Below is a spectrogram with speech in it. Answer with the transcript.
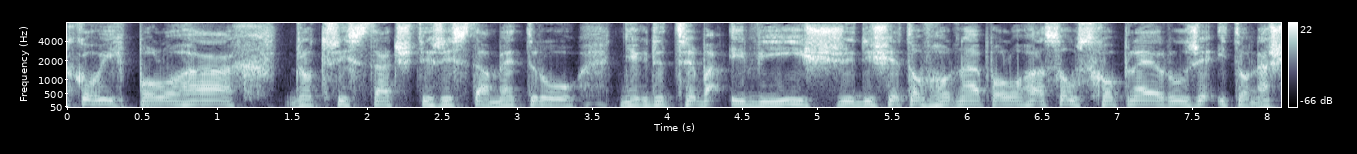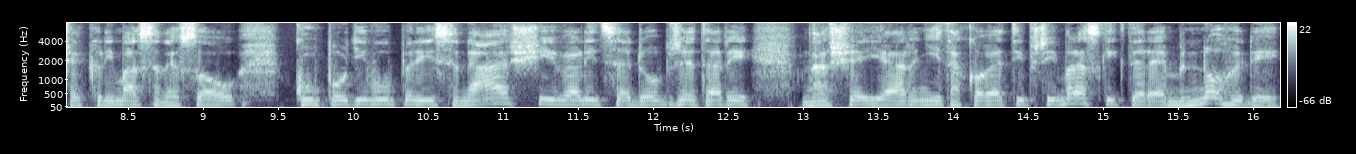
takových polohách do 300-400 metrů, někde třeba i výš, když je to vhodná poloha, jsou schopné růst, že i to naše klima snesou. Ku podivu prý snáší velice dobře tady naše jarní takové ty přímrazky, které mnohdy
